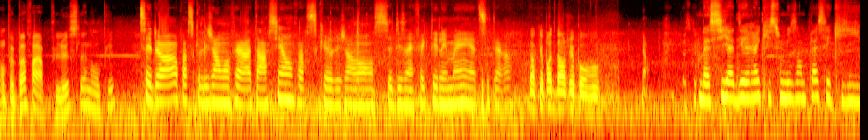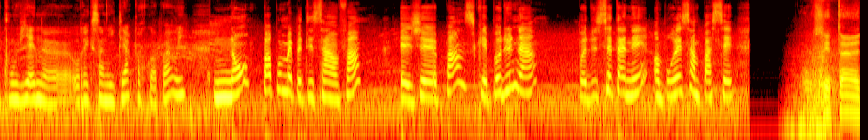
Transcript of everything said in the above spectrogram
on peut pas faire plus là non plus. C'est dehors parce que les gens vont faire attention, parce que les gens vont se désinfecter les mains, etc. Donc, il n'y a pas de danger pour vous? Bah, S'il y a des règles qui sont mises en place et qui conviennent euh, aux règles sanitaires, pourquoi pas, oui. Non, pas pour mes petits-enfants. Et je pense que pour une an, pour cette année, on pourrait s'en passer. C'est un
